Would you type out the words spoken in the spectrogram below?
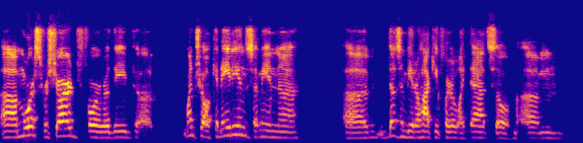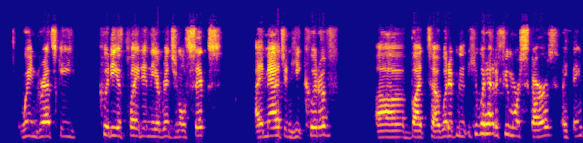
Uh, Maurice Richard for the uh, Montreal Canadiens. I mean, uh, uh, doesn't beat a hockey player like that. So um, Wayne Gretzky, could he have played in the original six? I imagine he could have, uh, but would have been he would have had a few more scars, I think,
